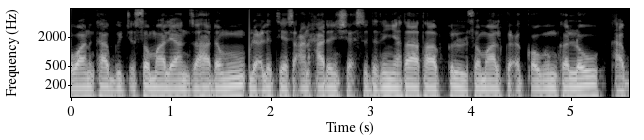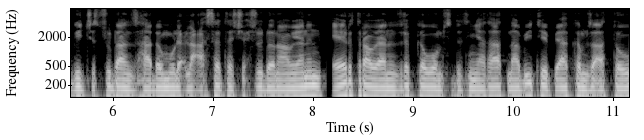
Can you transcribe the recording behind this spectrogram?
እዋን ካብ ግጭት ሶማልያን ዝሃደሙ ልዕሊ ተስዓን ሓደን ሽሕ ስደተኛታት ኣብ ክልል ሶማል ክዕቆቡ እንከለዉ፣ ካብ ግጭት ሱዳን ዝሃደሙ ልዕሊ ዓሰርተ ሽሕ ሱዳናውያንን ኤርትራውያንን ዝርከብዎም ስደተኛታት ናብ ኢትዮጵያ ከምዝኣተዉ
